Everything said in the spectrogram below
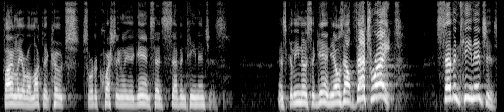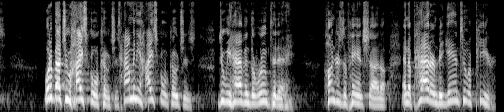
Finally, a reluctant coach, sort of questioningly again, said 17 inches. And Scolinos again yells out, That's right! 17 inches. What about you high school coaches? How many high school coaches do we have in the room today? Hundreds of hands shot up, and a pattern began to appear.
